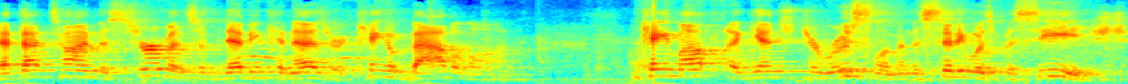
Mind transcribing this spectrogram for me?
At that time, the servants of Nebuchadnezzar, king of Babylon, came up against Jerusalem, and the city was besieged.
